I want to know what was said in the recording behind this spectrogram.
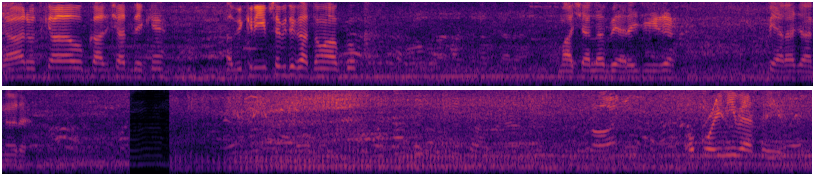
यार, उसका वो शायद देखें। अभी करीब से भी दिखाता हूँ आपको। माशाल्लाह, प्यारी चीज़ है। प्यारा जानवर है। और कोई नहीं, वैसे ही।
